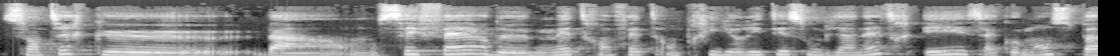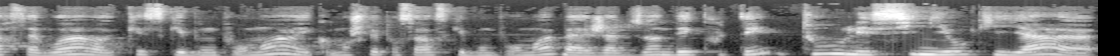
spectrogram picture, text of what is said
sentir que ben on sait faire de mettre en fait en priorité son bien-être et ça commence par savoir qu'est-ce qui est bon pour moi et comment je fais pour savoir ce qui est bon pour moi. Ben, j'ai besoin d'écouter tous les signaux qu'il y a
